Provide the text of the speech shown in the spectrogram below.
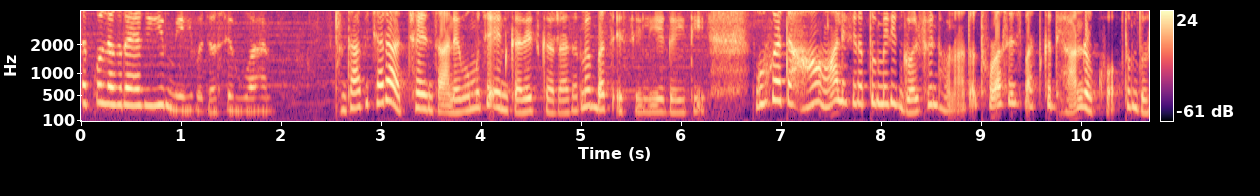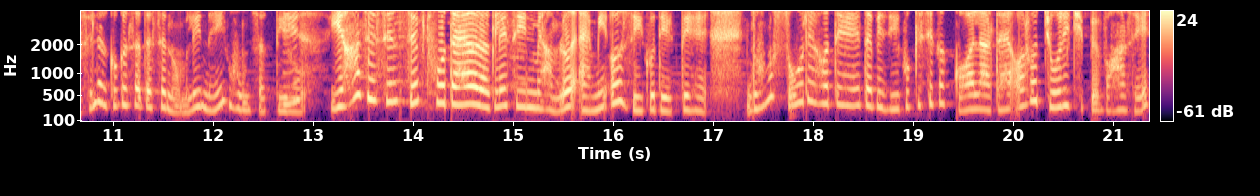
सबको लग रहा है कि ये मेरी वजह से हुआ है। था बेचारा अच्छा इंसान है वो मुझे इनक्रेज कर रहा था मैं बस इसीलिए गई थी। वो कहता हाँ हाँ लेकिन अब तुम मेरी गर्लफ्रेंड हो ना तो थोड़ा सा इस बात का ध्यान रखो अब तुम दूसरे लड़कों के साथ ऐसे नॉर्मली नहीं घूम सकती हो। यहाँ से सीन शिफ्ट होता है और अगले सीन में हम लोग एमी और जी को देखते हैं। दोनों सो रहे होते हैं तभी जी को किसी का कॉल आता है और वो चोरी छिपे वहाँ से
